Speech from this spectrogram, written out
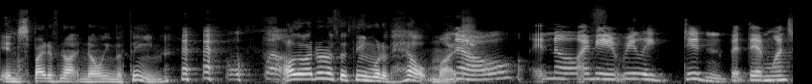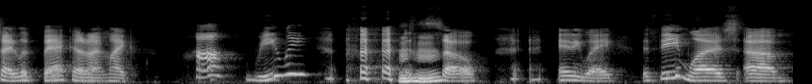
In spite of not knowing the theme. well, Although I don't know if the theme would have helped much. no, no, I mean, it really didn't. But then once I look back at it, I'm like, huh, really? Mhm. so, anyway, the theme was um,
